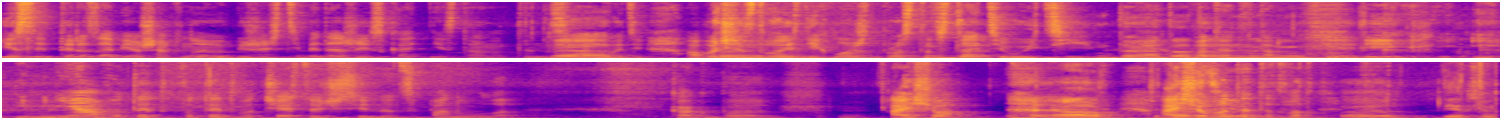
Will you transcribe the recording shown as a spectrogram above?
Если ты разобьешь окно и убежишь, тебе даже искать не станут, ты на да, свободе. А большинство да. из них может просто встать да, и уйти. Да, да, вот да. Это ну, там. И, и, и, и меня вот, это, вот эта вот часть очень сильно цепанула как бы. А еще, а, а еще вот этот вот. А, эту,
